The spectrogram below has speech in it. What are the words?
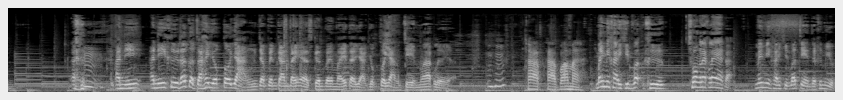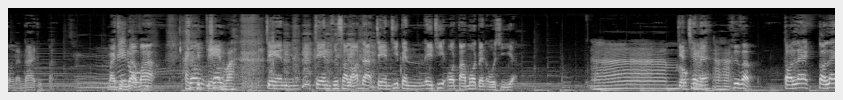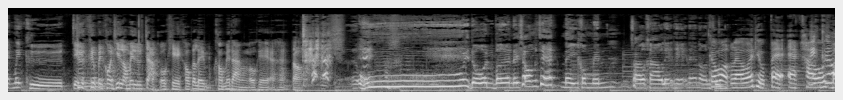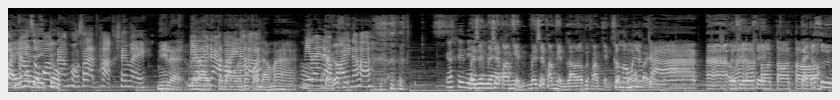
อืมอันนี้อันนี้คือถ้าเกิดจะให้ยกตัวอย่างจะเป็นการไบแอสเกินไปไหมแต่อยากยกตัวอย่างเจนมากเลยอะอือฮึครับครับว่ามา ไม่มีใครคิดว่าคือช่วงแรกๆอะ ไม่มีใครคิดว่าเจนจะขึ้นมาอยู่ตรงนั้นได้ถูกปะอืหมายถึงแบบว่าใครช่วงคิดเจช่วนงวะเจนเจนคือสล็อตอะเจนที่เป็นไอที่โอตปราโมดเป็นโอชีอะอ่าเก็ตใช่ไหมโอเคอ่าฮะคือแบบ ตอนแรกตอนแรกไม่คือเจคือนคือเป็นคนที่เราไม่รู้จักโอเคเขาก็เลยเขาไม่ดังโอเคอะฮะต่อโอ้ยโดนเบิร์นในช่องแชทในคอมเมนต์ชาวคาวเละเทะแน่นอนก็คุณบอกแล้วว่าเดี๋ยวแปะแอคเขานี่คือหใบนทาให้งเลสู่ยความจบดังของสลัดผักใช่ไหมนี่แหละ มีอะไรด่าเวลไว้จะดังนะคะเราต้องก่อดราม่าฮะมีอะไรด่าไว้นะคะก็คือเรียนไม่ใช่ไม่ใช่แล้วความเห็นไม่ใช่ความเห็นเราเราเป็นความเห็นก็เราไม่รู้ส่วนตัวจัของกอ่าโอเคโอเคต่อต่อต่อแต่ก็คือ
